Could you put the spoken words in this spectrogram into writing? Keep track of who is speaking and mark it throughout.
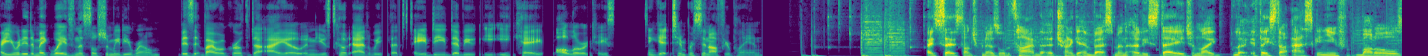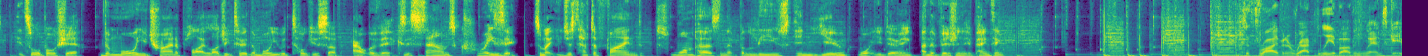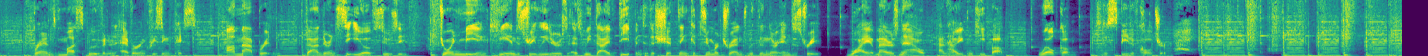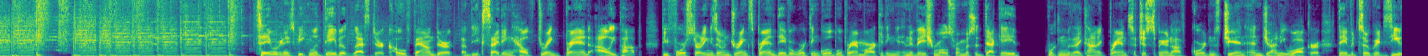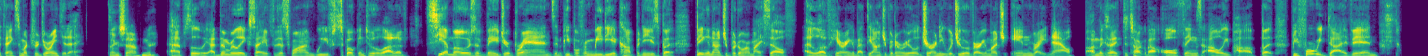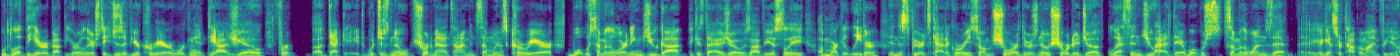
Speaker 1: Are you ready to make waves in the social media realm? Visit viralgrowth.io and use code ADWEEK, that's A D W E E K, all lowercase, and get 10% off your plan.
Speaker 2: I say this to entrepreneurs all the time that are trying to get investment early stage. I'm like, look, if they start asking you for models, it's all bullshit. The more you try and apply logic to it, the more you would talk yourself out of it because it sounds crazy. So, mate, you just have to find just one person that believes in you, what you're doing, and the vision that you're painting.
Speaker 3: To thrive in a rapidly evolving landscape, brands must move at an ever increasing pace. I'm Matt Britton, founder and CEO of Suzy. Join me and key industry leaders as we dive deep into the shifting consumer trends within their industry, why it matters now, and how you can keep up. Welcome to the speed of culture. Today, we're going to be speaking with David Lester, co founder of the exciting health drink brand Olipop. Before starting his own drinks brand, David worked in global brand marketing and innovation roles for almost a decade, working with iconic brands such as Smirnoff, Gordon's Gin, and Johnnie Walker. David, so great to see you. Thanks so much for joining today.
Speaker 2: Thanks for having me.
Speaker 3: Absolutely. I've been really excited for this one. We've spoken to a lot of CMOs of major brands and people from media companies, but being an entrepreneur myself, I love hearing about the entrepreneurial journey, which you are very much in right now. I'm excited to talk about all things Olipop. But before we dive in, would love to hear about the earlier stages of your career working at Diageo for a decade, which is no short amount of time in someone's yeah. career. What were some of the learnings you got? Because Diageo is obviously a market leader in the spirits category. So I'm sure there was no shortage of lessons you had there. What were some of the ones that I guess are top of mind for you?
